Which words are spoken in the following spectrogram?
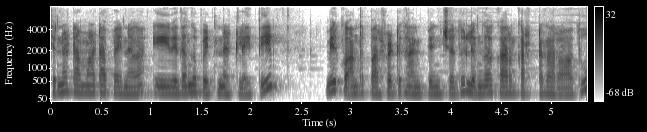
చిన్న టమాటా పైన ఈ విధంగా పెట్టినట్లయితే మీకు అంత పర్ఫెక్ట్గా అనిపించదు. లింగాకారం కరెక్ట్గా రాదు.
